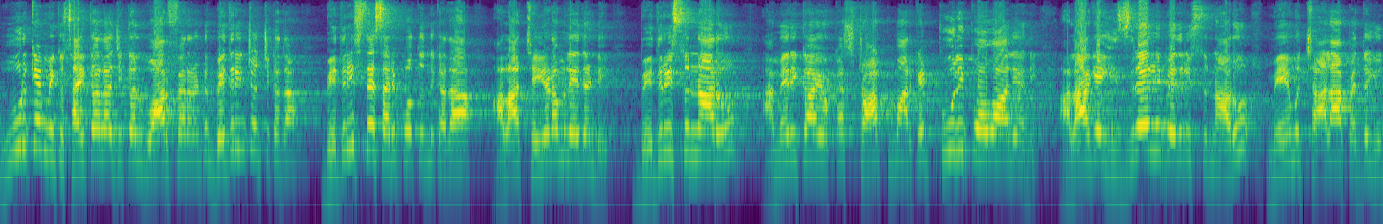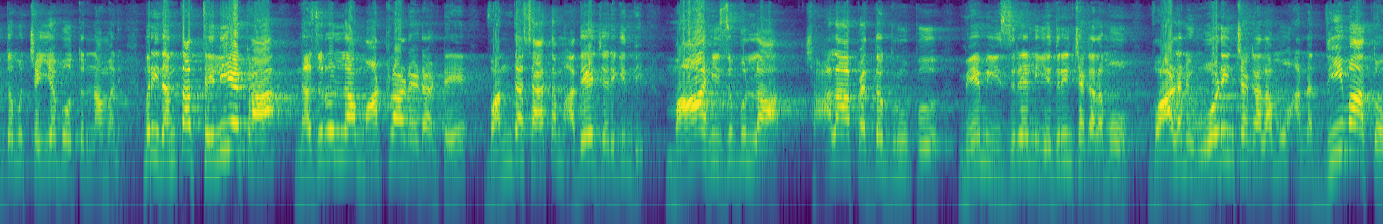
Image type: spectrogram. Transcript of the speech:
ఊరికే మీకు సైకాలజికల్ వార్ఫేర్ అంటే బెదిరించవచ్చు కదా. బెదిరిస్తే సరిపోతుంది కదా. అలా చేయడం లేదండి. బెదిరిస్తున్నారు అమెరికా యొక్క స్టాక్ మార్కెట్ కూలిపోవాలి అని. అలాగే ఇజ్రాయెల్ని బెదిరిస్తున్నారు మేము చాలా పెద్ద యుద్ధము చెయ్యబోతున్నామని. మరి ఇదంతా తెలియక నజరుల్లా మాట్లాడాడంటే వంద శాతం అదే జరిగింది. మా హిజుబుల్లా చాలా పెద్ద గ్రూపు మేము ఇజ్రాయెల్ని ఎదిరించగలము వాళ్ళని ఓడించగలము అన్న ధీమాతో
